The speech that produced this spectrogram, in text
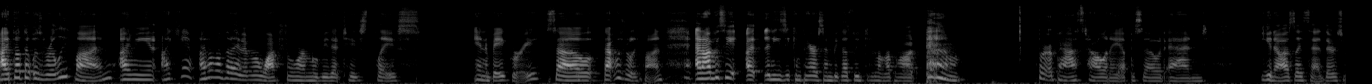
I thought that was really fun. I mean, I can't. I don't know that I've ever watched a horror movie that takes place in a bakery, so Mm-hmm. that was really fun. And obviously, a, an easy comparison because we did it on the pod for a past holiday episode, and you know, as I said, there's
